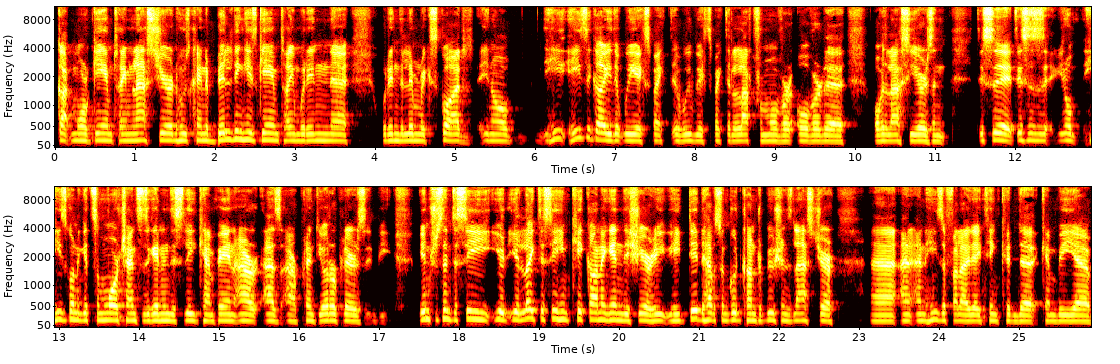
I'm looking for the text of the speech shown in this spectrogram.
got more game time last year, and who's kind of building his game time within uh, within the Limerick squad. You know, he he's a guy that we expect we've expected a lot from over over the over the last years, and this is this is you know he's going to get some more chances again in this league campaign, our, as are plenty other players. It'd be interesting to see. You'd, you'd like to see him kick on again this year. He he did have some good contributions last year, uh, and and he's a fella I think could uh, can be uh,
